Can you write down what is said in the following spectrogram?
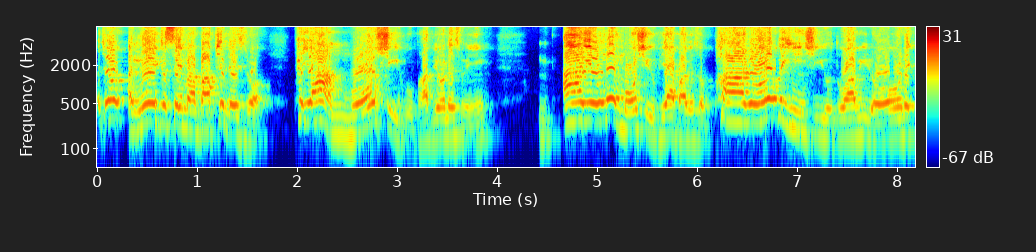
အကြောင်းအငယ်တစ်စင်မှာဘာဖြစ်လဲဆိုတော့ဖခင်မောရှိကိုဘာပြောလဲဆိုရင်အာယုံနဲ့မောရှိကိုဖခင်ဘာပြောဆိုဖာရောဘုရင်ရှိကိုသွားပြီးတော့တဲ့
